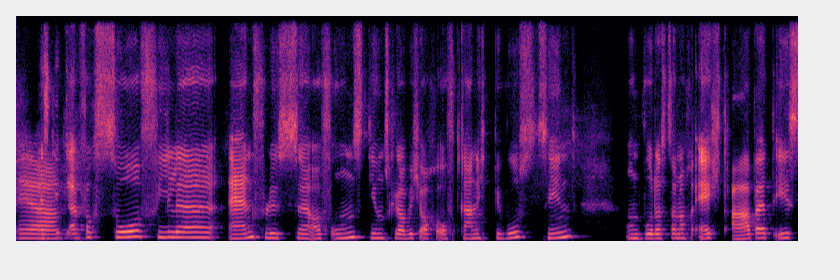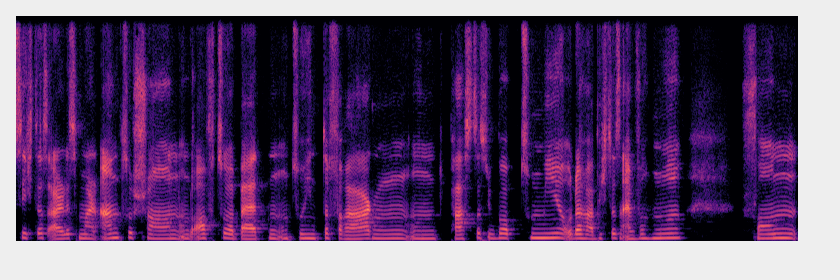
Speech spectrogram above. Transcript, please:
ja. es gibt einfach so viele Einflüsse auf uns, die uns, glaube ich, auch oft gar nicht bewusst sind und wo das dann auch echt Arbeit ist, sich das alles mal anzuschauen und aufzuarbeiten und zu hinterfragen und passt das überhaupt zu mir oder habe ich das einfach nur von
